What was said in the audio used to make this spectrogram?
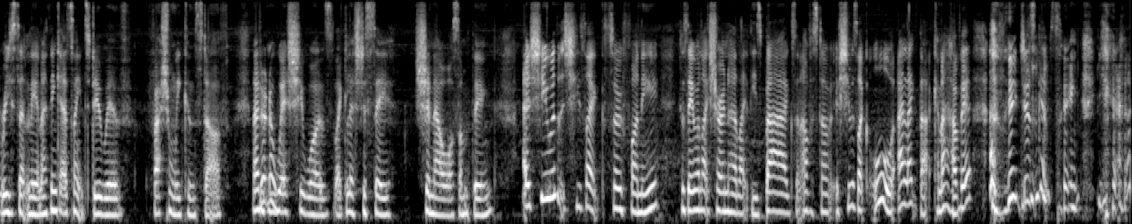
recently, and I think it had something to do with Fashion Week and stuff. And I don't know mm-hmm. where she was, like, let's just say Chanel or something. And she was, she's like so funny because they were like showing her like these bags and other stuff. She was like, oh, I like that. Can I have it? And they just kept saying, yeah.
